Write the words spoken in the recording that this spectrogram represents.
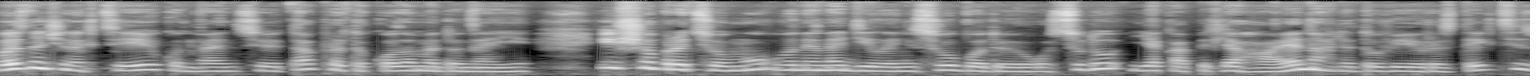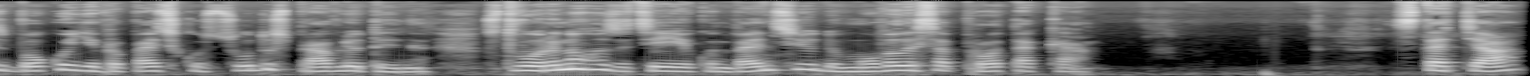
визначених цією конвенцією та протоколами до неї, і що при цьому вони наділені свободою розсуду, яка підлягає наглядовій юрисдикції з боку Європейського суду з прав людини, створеного за цією конвенцією, домовилися про таке. Стаття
